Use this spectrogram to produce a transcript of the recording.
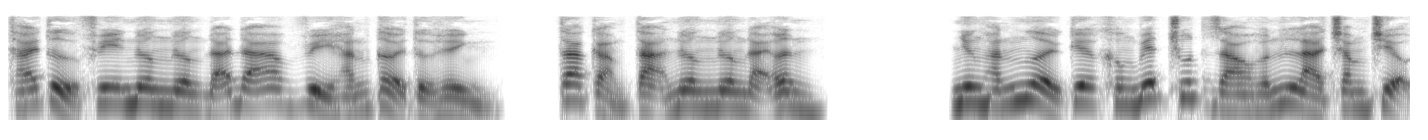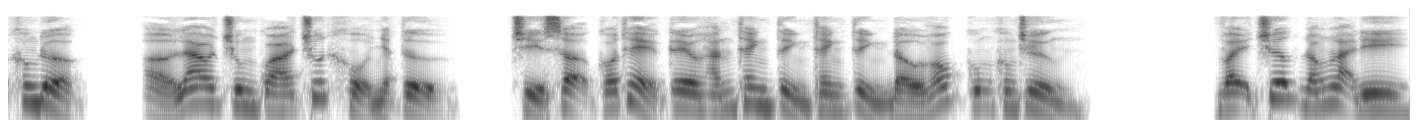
Thái tử phi nương nương đã đã vì hắn cởi tử hình, ta cảm tạ nương nương đại ân. Nhưng hắn người kia không biết chút giao hấn là trăm triệu không được, ở lao chung quá chút khổ nhật tử, chỉ sợ có thể kêu hắn thanh tỉnh thanh tỉnh đầu góc cũng không chừng. Vậy trước đóng lại đi.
